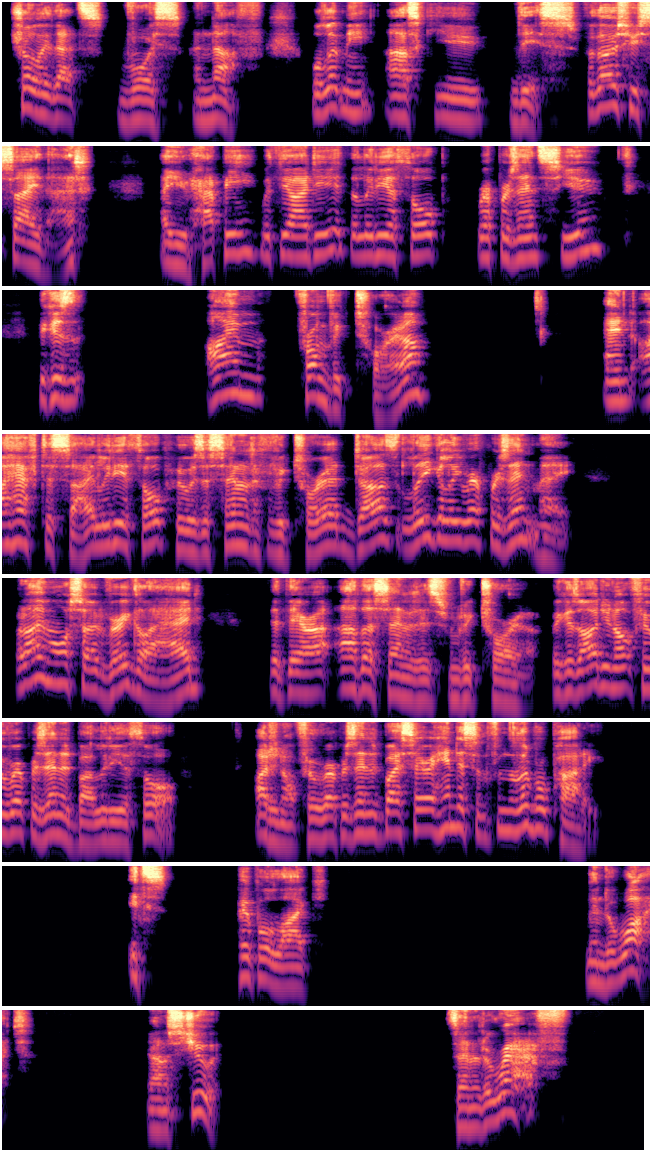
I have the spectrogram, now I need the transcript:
Surely that's voice enough. Well, let me ask you this. For those who say that, are you happy with the idea that Lydia Thorpe represents you? Because I'm from Victoria and I have to say, Lydia Thorpe, who is a senator for Victoria, does legally represent me. But I'm also very glad that there are other senators from Victoria because I do not feel represented by Lydia Thorpe. I do not feel represented by Sarah Henderson from the Liberal Party. It's people like Linda White, Jana Stewart, Senator Raff,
